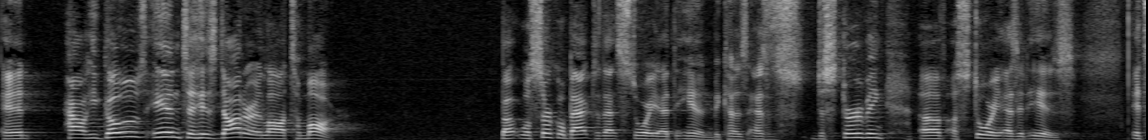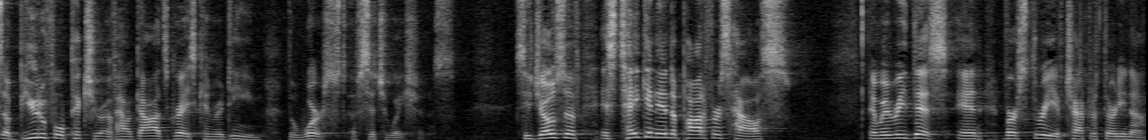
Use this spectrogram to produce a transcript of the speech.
and how he goes into his daughter in law, Tamar. But we'll circle back to that story at the end because, as disturbing of a story as it is, it's a beautiful picture of how God's grace can redeem the worst of situations. See, Joseph is taken into Potiphar's house, and we read this in verse 3 of chapter 39.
